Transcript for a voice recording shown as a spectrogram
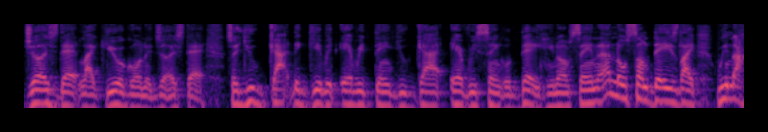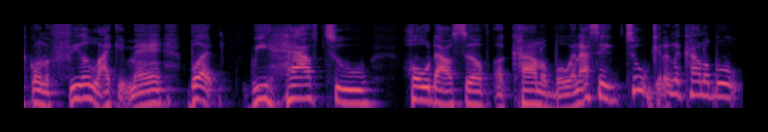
judge that like you're going to judge that. So you got to give it everything you got every single day. You know what I'm saying? And I know some days like we're not to feel like it, man, but we have to hold ourselves accountable. And I say too, get an accountable,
